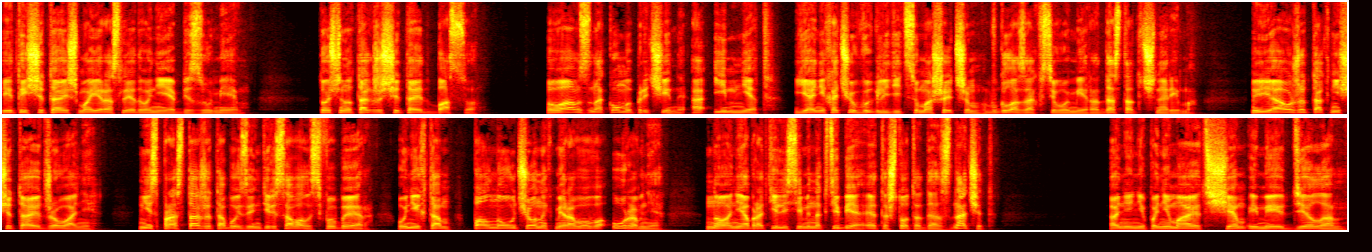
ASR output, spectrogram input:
И ты считаешь мои расследования безумием. Точно так же считает Бассо. Вам знакомы причины, а им нет. Я не хочу выглядеть сумасшедшим в глазах всего мира. Достаточно Рима. Я уже так не считаю, Джованни. Неспроста же тобой заинтересовалась ФБР. У них там полно ученых мирового уровня. Но они обратились именно к тебе. Это что-то да значит? Они не понимают, с чем имеют дело.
